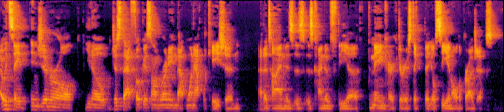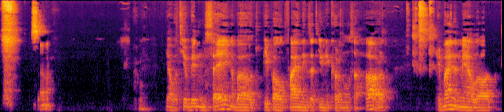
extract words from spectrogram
I would say in general, you know, just that focus on running that one application at a time is is, is kind of the uh, the main characteristic that you'll see in all the projects. So. Yeah, what you've been saying about people finding that unikernels are hard reminded me a lot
